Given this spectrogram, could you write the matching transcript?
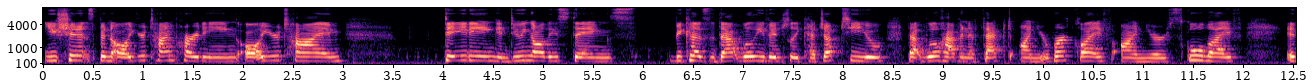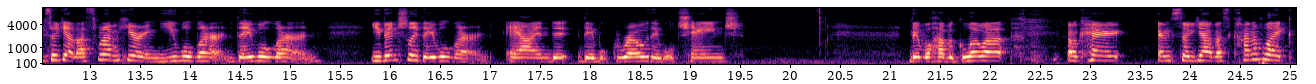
you shouldn't spend all your time partying, all your time dating and doing all these things because that will eventually catch up to you. That will have an effect on your work life, on your school life. And so, yeah, that's what I'm hearing. You will learn. They will learn. Eventually, they will learn and they will grow. They will change. They will have a glow up. Okay. And so, yeah, that's kind of like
